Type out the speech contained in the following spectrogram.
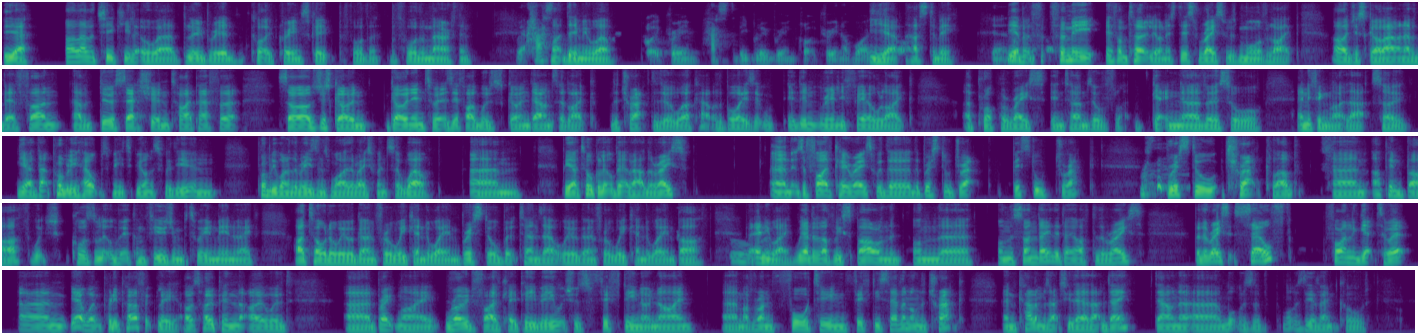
yeah, I'll have a cheeky little uh, blueberry and clotted cream scoop before the before the marathon. It has Might to do be me well. clotted cream. Has to be blueberry and clotted cream. Otherwise, Yeah, it's has to be. not- Yeah, but f- for me, if I'm totally honest, this race was more of like, oh, just go out and have a bit of fun, have do a session type effort. So I was just going going into it as if I was going down to like the track to do a workout with the boys. It it didn't really feel like a proper race in terms of like getting nervous or anything like that. So yeah, that probably helped me to be honest with you, and probably one of the reasons why the race went so well. Um, but yeah, talk a little bit about the race. Um, it was a 5k race with the the Bristol Drac Bristol Drac Bristol Track Club um, up in Bath, which caused a little bit of confusion between me and Meg. I told her we were going for a weekend away in Bristol, but it turns out we were going for a weekend away in Bath. Oh, But anyway, we had a lovely spa on the on the on the Sunday, the day after the race. But the race itself, finally get to it. Um, yeah, it went pretty perfectly. I was hoping that I would uh, break my road 5k PB, which was 1509. Um, I've run 1457 on the track, and Callum was actually there that day down at uh, what was the what was the event called?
